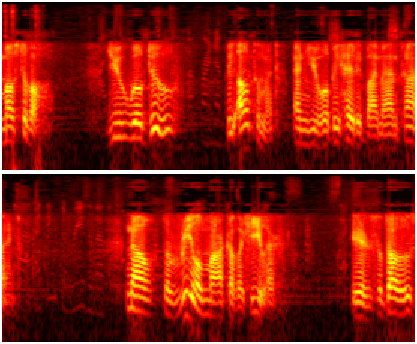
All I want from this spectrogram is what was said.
most of all. You will do the ultimate, and you will be hated by mankind. Now, the real mark of a healer is those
